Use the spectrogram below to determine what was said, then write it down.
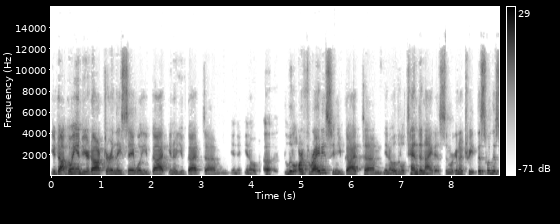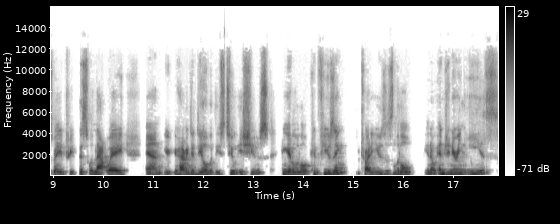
you're not going into your doctor and they say, well, you've got, you know, you've got, um, you know, a little arthritis and you've got, um, you know, a little tendonitis and we're going to treat this one this way and treat this one that way. And you're having to deal with these two issues it can get a little confusing. You try to use as little you know, engineering ease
